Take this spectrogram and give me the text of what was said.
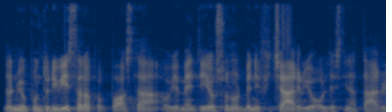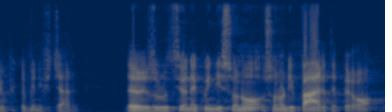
dal mio punto di vista la proposta, ovviamente io sono il beneficiario o il destinatario più che il beneficiario. Della risoluzione, quindi sono, sono di parte, però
